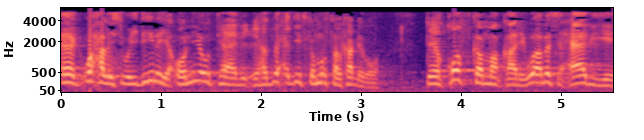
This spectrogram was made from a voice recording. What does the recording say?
eeg waxaa la isweydiinaya oo niyow taabici hadduu xadiidka mursal ka dhigo dee qofka maqani waaba saxaabiye.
